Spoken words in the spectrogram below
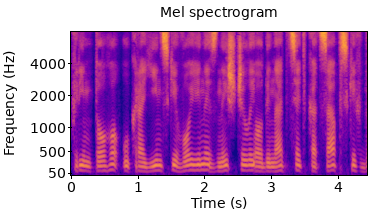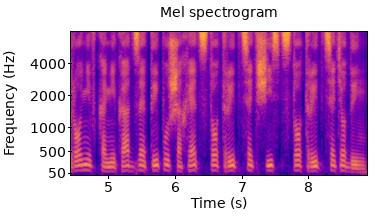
Крім того, українські воїни знищили 11 кацапських дронів камікадзе типу шахет 136-131.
